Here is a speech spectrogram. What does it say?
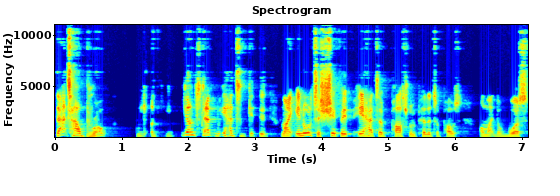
that's how broke. We, uh, you understand? We had to get this, like in order to ship it, it had to pass from pillar to post on like the worst.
